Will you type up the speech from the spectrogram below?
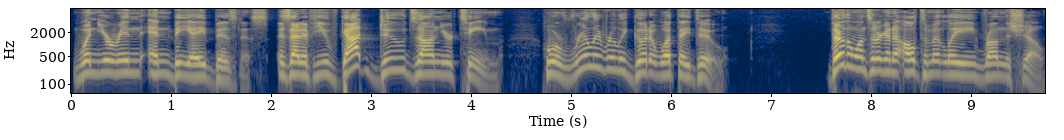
when you're in NBA business. Is that if you've got dudes on your team who are really really good at what they do, they're the ones that are going to ultimately run the show.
